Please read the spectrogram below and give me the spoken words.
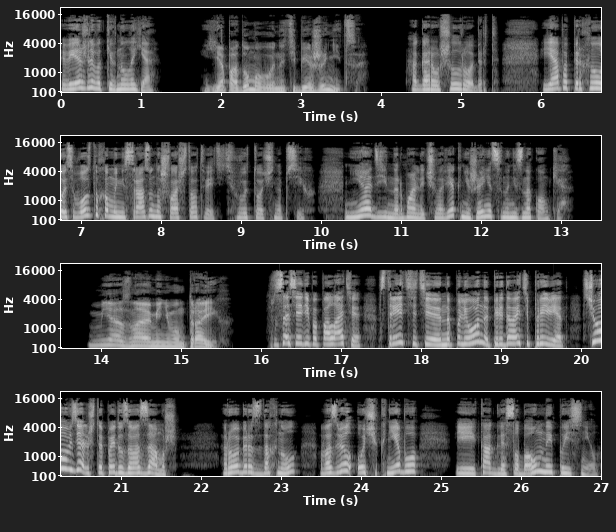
Вежливо кивнула я. Я подумываю на тебе жениться. Огорошил Роберт. Я поперхнулась воздухом и не сразу нашла, что ответить. Вы точно псих. Ни один нормальный человек не женится на незнакомке. Я знаю минимум троих. Соседи по палате. Встретите Наполеона, передавайте привет. С чего вы взяли, что я пойду за вас замуж? Роберт вздохнул, возвел очи к небу и, как для слабоумной, пояснил.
